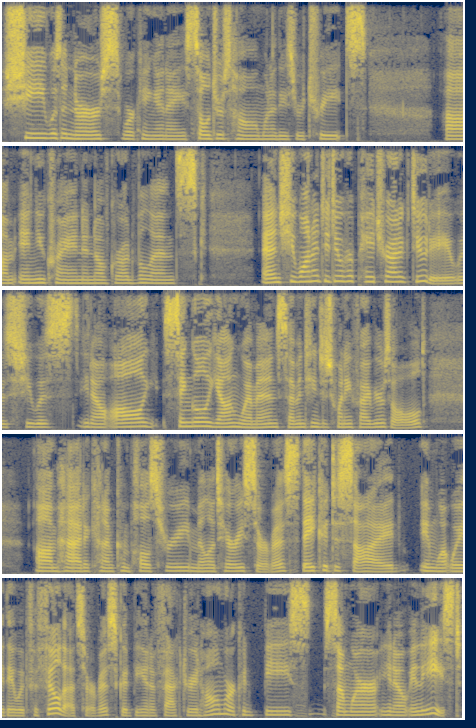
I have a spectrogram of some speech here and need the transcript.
she was a nurse working in a soldier's home, one of these retreats um, in Ukraine in Novgorod Volynsk and she wanted to do her patriotic duty. It was she was you know all single young women, seventeen to twenty five years old, um, had a kind of compulsory military service. They could decide in what way they would fulfill that service. Could be in a factory at home, or could be somewhere you know in the east.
